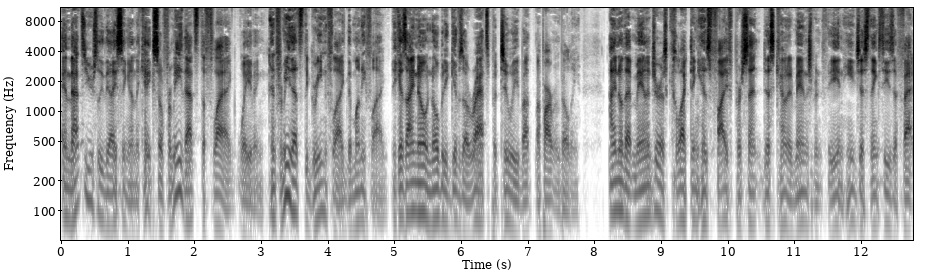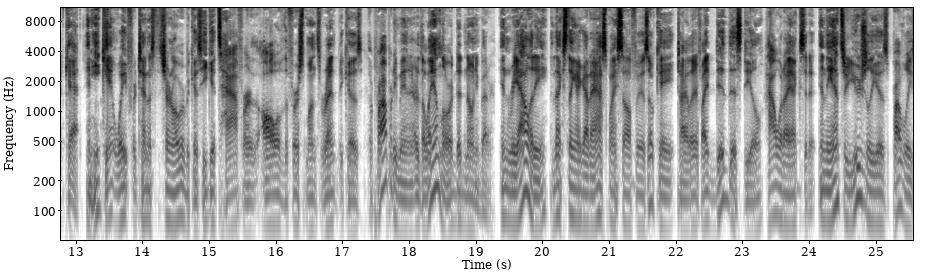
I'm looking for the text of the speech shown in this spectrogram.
And that's usually the icing on the cake. So for me, that's the flag waving. And for me, that's the green flag, the money flag, because I know nobody gives a rat's patootie about apartment building. I know that manager is collecting his 5% discounted management fee and he just thinks he's a fat cat and he can't wait for tenants to turn over because he gets half or all of the first month's rent because the property manager or the landlord didn't know any better. In reality, the next thing I got to ask myself is, okay, Tyler, if I did this deal, how would I exit it? And the answer usually is probably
